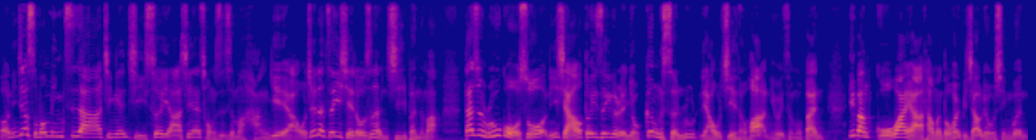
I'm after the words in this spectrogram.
哦，你叫什么名字啊？今年几岁啊？现在从事什么行业啊？我觉得这一些都是很基本的嘛。但是如果说你想要对这个人有更深入了解的话，你会怎么办？一般国外啊，他们都会比较流行问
